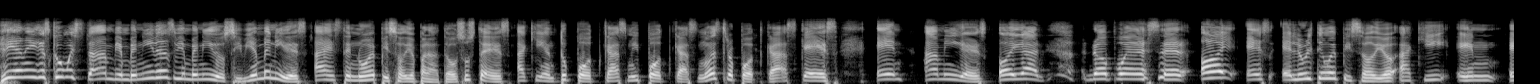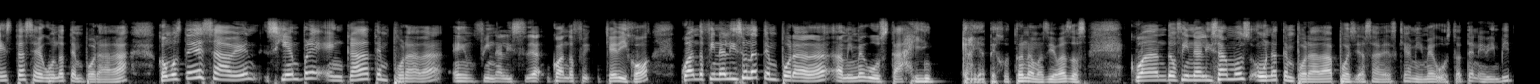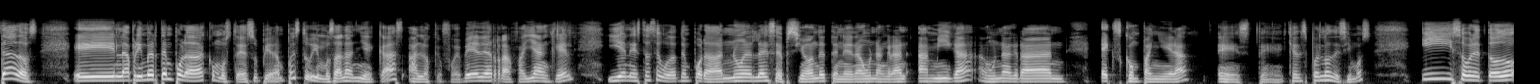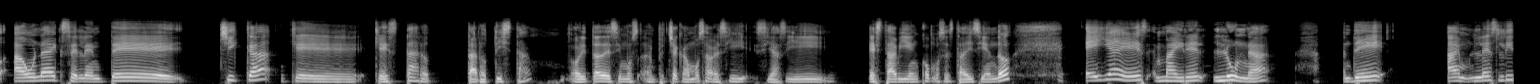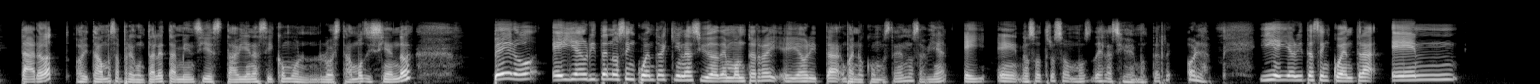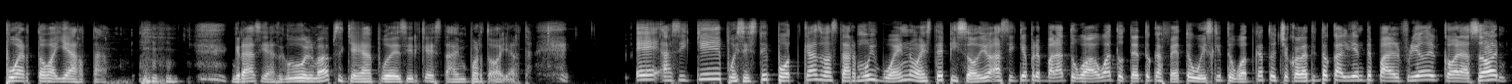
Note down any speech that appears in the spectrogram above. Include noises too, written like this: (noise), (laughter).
Hey amigas, ¿cómo están? Bienvenidas, bienvenidos y bienvenides a este nuevo episodio para todos ustedes aquí en tu podcast, mi podcast, nuestro podcast que es En Amigues. Oigan, no puede ser. Hoy es el último episodio aquí en esta segunda temporada. Como ustedes saben, siempre en cada temporada, en finalizar, cuando, ¿qué dijo? Cuando finaliza una temporada, a mí me gusta, Cállate, Joto, nada más llevas dos. Cuando finalizamos una temporada, pues ya sabes que a mí me gusta tener invitados. En la primera temporada, como ustedes supieran, pues tuvimos a las ñecas, a lo que fue Bede, Rafa y Ángel. Y en esta segunda temporada no es la excepción de tener a una gran amiga, a una gran ex compañera, este, que después lo decimos. Y sobre todo a una excelente chica que, que es tarot, tarotista. Ahorita decimos, checamos a ver si, si así está bien como se está diciendo. Ella es Mayrel Luna de I'm Leslie Tarot. Ahorita vamos a preguntarle también si está bien así como lo estamos diciendo. Pero ella ahorita no se encuentra aquí en la ciudad de Monterrey. Ella ahorita, bueno, como ustedes no sabían, eh, nosotros somos de la ciudad de Monterrey. Hola. Y ella ahorita se encuentra en Puerto Vallarta. (laughs) Gracias, Google Maps, que ya pude decir que está en Puerto Vallarta. Eh, así que, pues este podcast va a estar muy bueno, este episodio. Así que prepara tu agua, tu té, tu café, tu whisky, tu vodka, tu chocolatito caliente para el frío del corazón.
